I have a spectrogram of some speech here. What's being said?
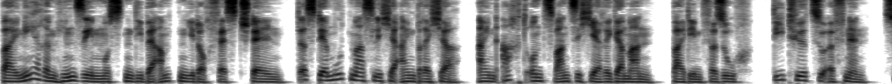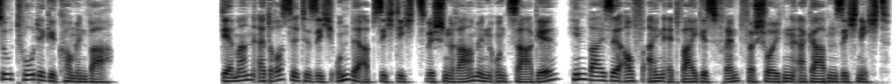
Bei näherem Hinsehen mussten die Beamten jedoch feststellen, dass der mutmaßliche Einbrecher, ein 28-jähriger Mann, bei dem Versuch, die Tür zu öffnen, zu Tode gekommen war. Der Mann erdrosselte sich unbeabsichtigt zwischen Rahmen und Sage, Hinweise auf ein etwaiges Fremdverschulden ergaben sich nicht.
